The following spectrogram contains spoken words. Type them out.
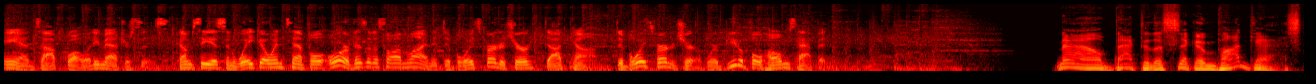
and top quality mattresses. Come see us in Waco and Temple or visit us online at DuBoisFurniture.com. Du Bois Furniture, where beautiful homes happen. Now, back to the Sic 'Em podcast,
